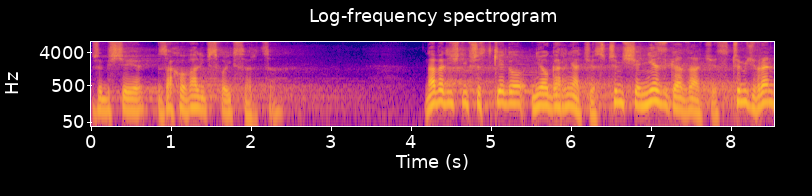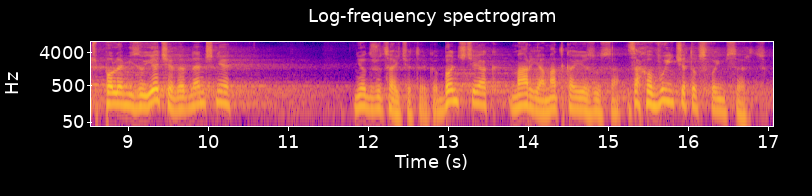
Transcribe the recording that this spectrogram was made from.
żebyście je zachowali w swoich sercach. Nawet jeśli wszystkiego nie ogarniacie, z czymś się nie zgadzacie, z czymś wręcz polemizujecie wewnętrznie, nie odrzucajcie tego. Bądźcie jak Maria, matka Jezusa. Zachowujcie to w swoim sercu.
